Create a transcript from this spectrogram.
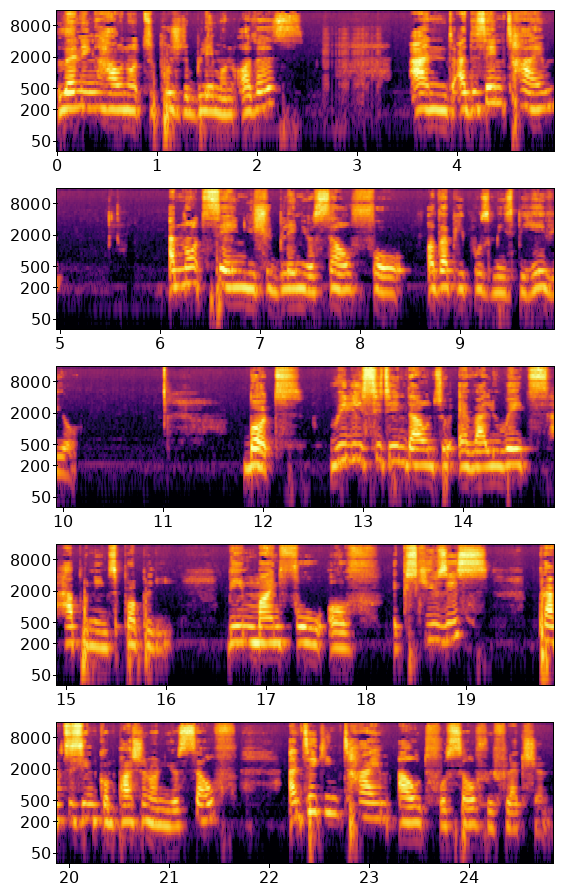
Learning how not to push the blame on others. And at the same time, I'm not saying you should blame yourself for other people's misbehavior, but really sitting down to evaluate happenings properly, being mindful of excuses, practicing compassion on yourself, and taking time out for self reflection.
